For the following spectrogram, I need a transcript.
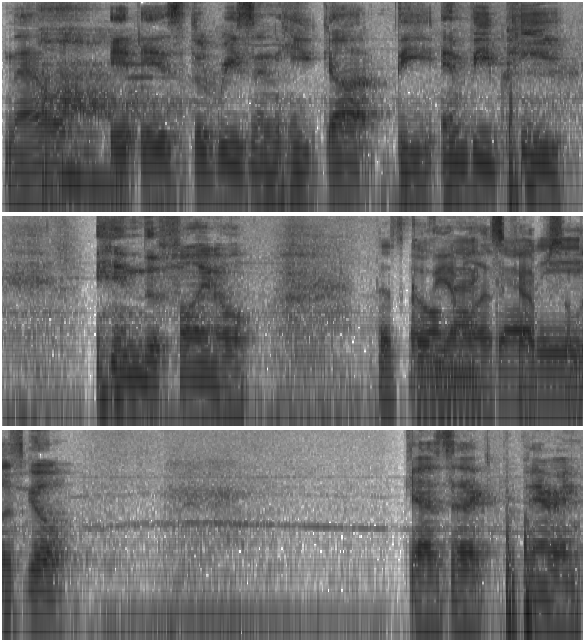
now it is the reason he got the MVP in the final Let's go, of go, the Mac MLS Cup. Daddy. So let's go. Gazdag preparing.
